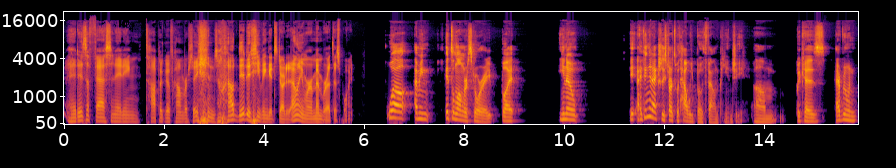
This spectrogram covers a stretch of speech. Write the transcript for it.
It is a fascinating topic of conversation. So, how did it even get started? I don't even remember at this point. Well, I mean, it's a longer story, but you know, it, I think it actually starts with how we both found P&G, um, because everyone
